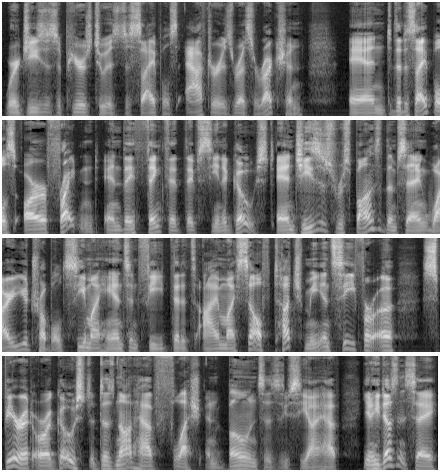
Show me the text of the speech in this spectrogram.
where Jesus appears to his disciples after his resurrection. And the disciples are frightened and they think that they've seen a ghost. And Jesus responds to them saying, Why are you troubled? See my hands and feet, that it's I myself. Touch me and see, for a spirit or a ghost does not have flesh and bones, as you see I have. You know, he doesn't say,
